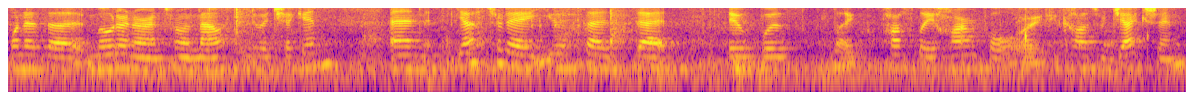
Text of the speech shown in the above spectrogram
one of the motor neurons from a mouse into a chicken. And yesterday you had said that it was like possibly harmful or it could cause rejection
